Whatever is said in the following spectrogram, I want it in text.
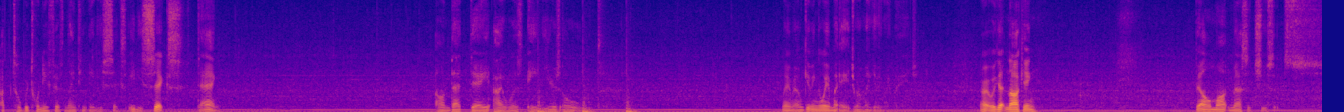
October 25th, 1986. 86. Dang. On that day, I was eight years old. Wait a minute, I'm giving away my age. Where am I giving away my age? Alright, we got knocking. Belmont, Massachusetts.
